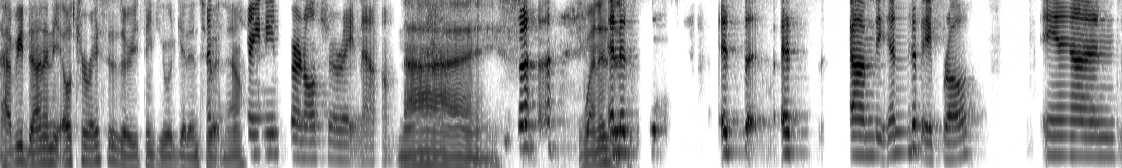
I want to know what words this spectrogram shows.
Have you done any ultra races or you think you would get into I'm it now? Training for an ultra right now. Nice. when is and it? It's it's the it's um the end of April. And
